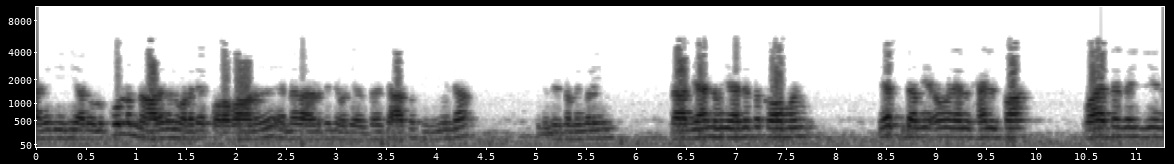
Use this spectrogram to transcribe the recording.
അഹലിഹി അത് ഉൾക്കൊള്ളുന്ന ആളുകൾ വളരെ കുറവാണ് എന്ന കാരണത്തിന് വേണ്ടി അനുസരിച്ച് ആർക്കും തിരിയില്ല ഇതിന്റെ സമയങ്ങളിൽ راجعا عادة قوم يستمعون الحلف ويتزين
